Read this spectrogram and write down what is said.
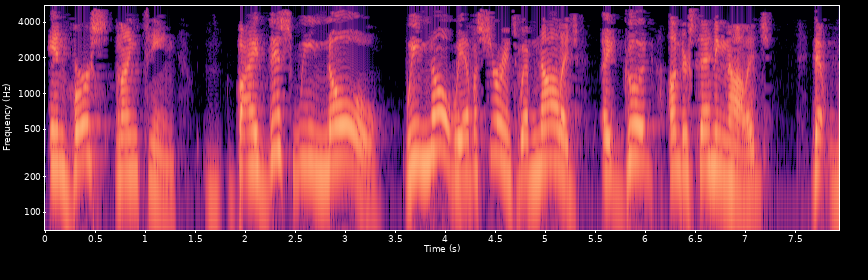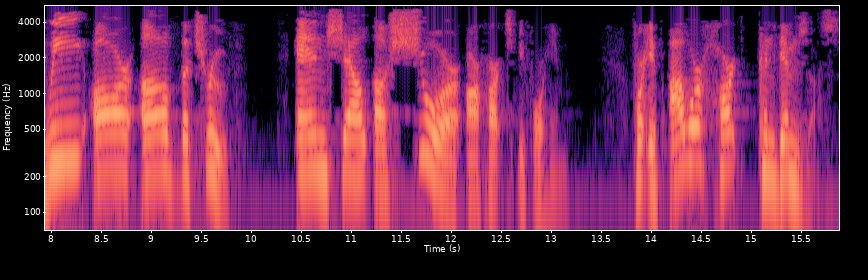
In verse 19, by this we know, we know, we have assurance, we have knowledge a good understanding knowledge that we are of the truth and shall assure our hearts before Him. For if our heart condemns us,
